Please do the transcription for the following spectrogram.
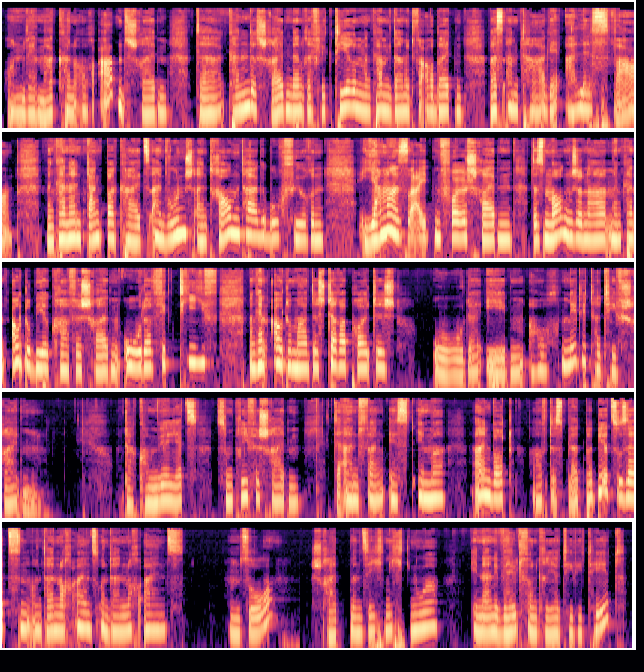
Und wer mag, kann auch abends schreiben. Da kann das Schreiben dann reflektieren. Man kann damit verarbeiten, was am Tage alles war. Man kann ein Dankbarkeits-, ein Wunsch-, ein Traumtagebuch führen, Jammerseiten vollschreiben, das Morgenjournal. Man kann autobiografisch schreiben oder fiktiv. Man kann automatisch, therapeutisch oder eben auch meditativ schreiben. Da kommen wir jetzt zum Briefeschreiben. Der Anfang ist immer ein Wort auf das Blatt Papier zu setzen und dann noch eins und dann noch eins. Und so schreibt man sich nicht nur in eine Welt von Kreativität,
